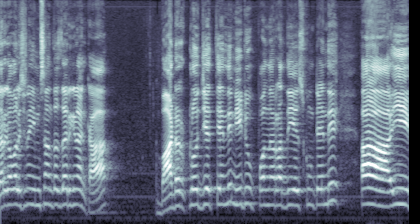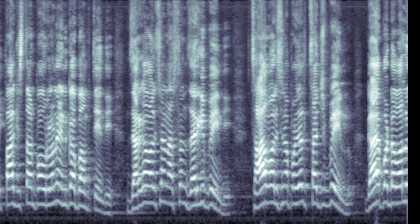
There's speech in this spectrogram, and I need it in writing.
జరగవలసిన హింస అంతా జరిగినాక బార్డర్ క్లోజ్ చేస్తేంది నీటి ఒప్పందం రద్దు చేసుకుంటేంది ఈ పాకిస్తాన్ పౌరులను వెనుక పంపుతేంది. జరగవలసిన నష్టం జరిగిపోయింది. చావలసిన ప్రజలు చచ్చిపోయిండ్రు గాయపడ్డ వాళ్ళు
